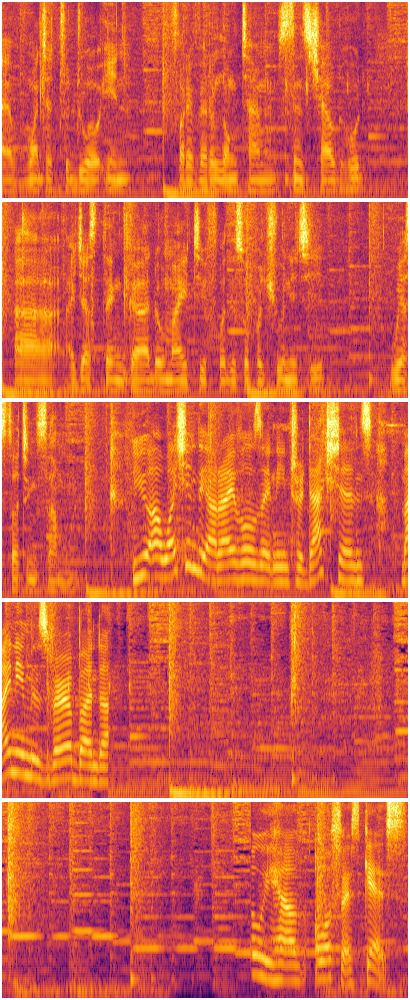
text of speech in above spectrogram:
I've wanted to dwell in for a very long time since childhood. Uh, I just thank God Almighty for this opportunity. We are starting somewhere. You are watching the arrivals and introductions. My name is Vera Banda. We have our first guest.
